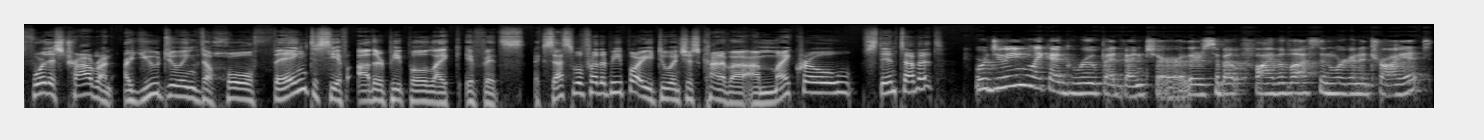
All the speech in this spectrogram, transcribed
for this trial run, are you doing the whole thing to see if other people like if it's accessible for other people? Or are you doing just kind of a, a micro stint of it? We're doing like a group adventure. There's about five of us, and we're going to try it.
